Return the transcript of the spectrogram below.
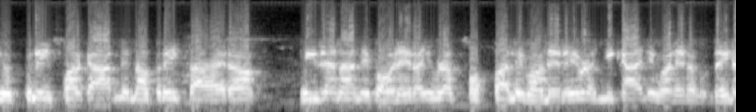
यो कुनै सरकारले मात्रै चाहेर एकजनाले भनेर एउटा संस्थाले भनेर एउटा निकायले भनेर हुँदैन।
